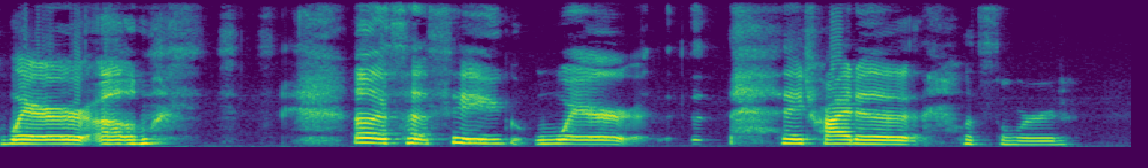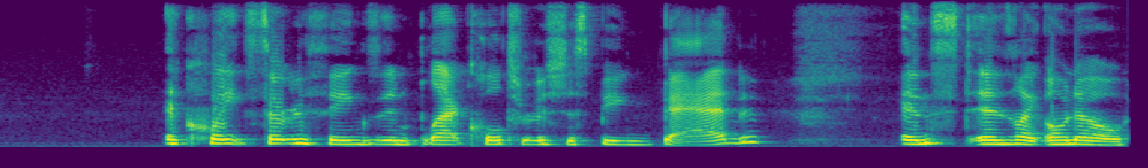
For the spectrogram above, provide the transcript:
where um oh, it's that thing where they try to what's the word equate certain things in black culture as just being bad and and like oh no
